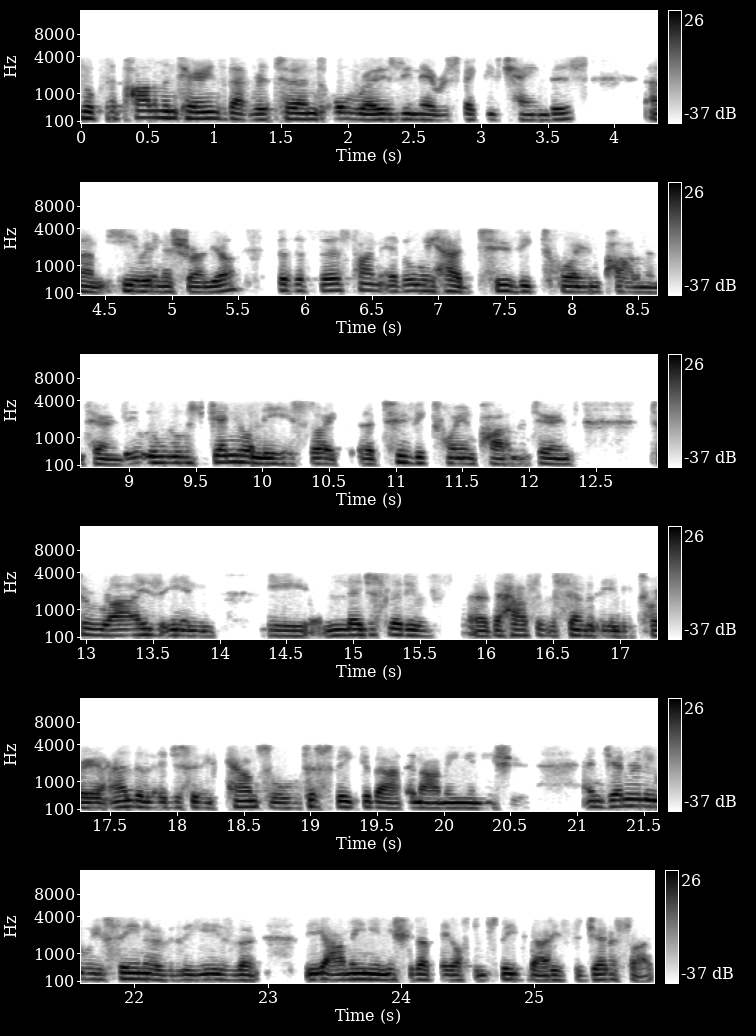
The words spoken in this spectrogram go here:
Look, the parliamentarians that returned all rose in their respective chambers um, here in Australia. For the first time ever, we had two Victorian parliamentarians. It, was genuinely historic, uh, two Victorian parliamentarians to rise in the legislative, uh, the House of Assembly in Victoria and the Legislative Council to speak about an Armenian issue. And generally, we've seen over the years that the Armenian issue that they often speak about is the genocide.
